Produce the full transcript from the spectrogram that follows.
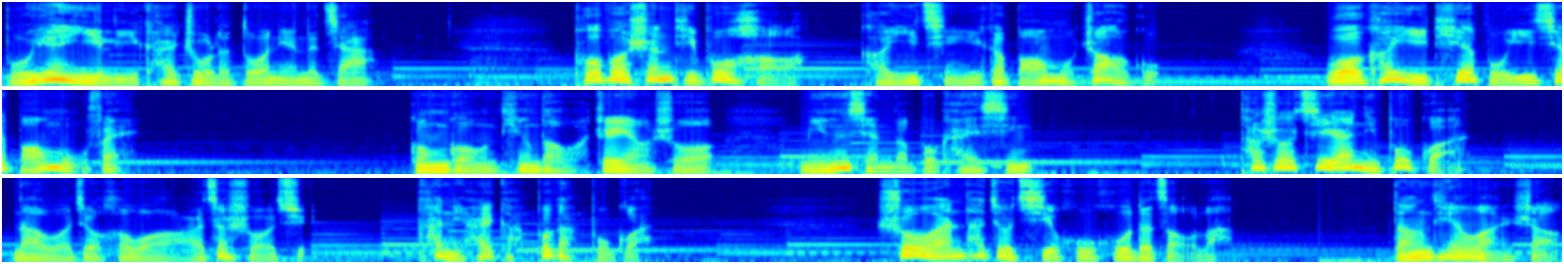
不愿意离开住了多年的家。婆婆身体不好，可以请一个保姆照顾，我可以贴补一些保姆费。公公听到我这样说，明显的不开心。他说：“既然你不管，那我就和我儿子说去，看你还敢不敢不管。”说完，他就气呼呼的走了。当天晚上，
